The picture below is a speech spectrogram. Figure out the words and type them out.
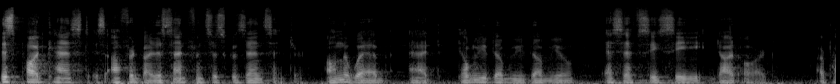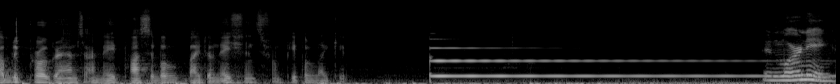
This podcast is offered by the San Francisco Zen Center on the web at www.sfzc.org. Our public programs are made possible by donations from people like you. Good morning.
